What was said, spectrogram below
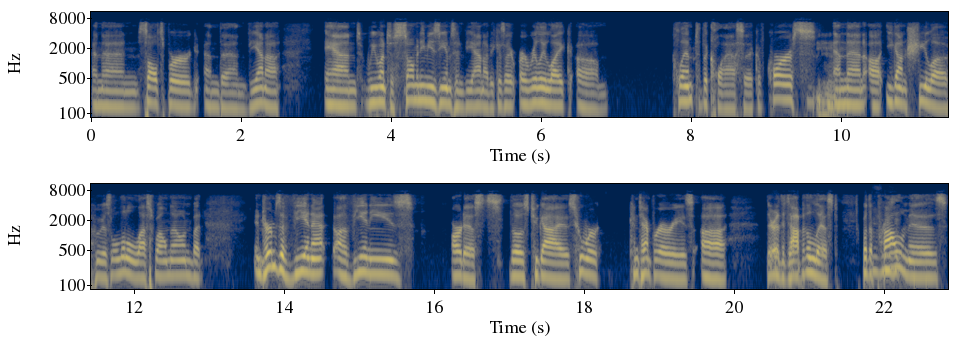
and then salzburg and then vienna and we went to so many museums in vienna because i, I really like um, klimt the classic of course mm-hmm. and then uh, egon schiele who is a little less well known but in terms of Vienna, uh, viennese artists those two guys who were contemporaries uh, they're at the top of the list. But the mm-hmm. problem is,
